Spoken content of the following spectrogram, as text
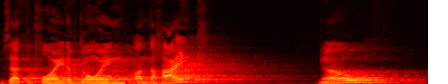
Is that the point of going on the hike? No.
